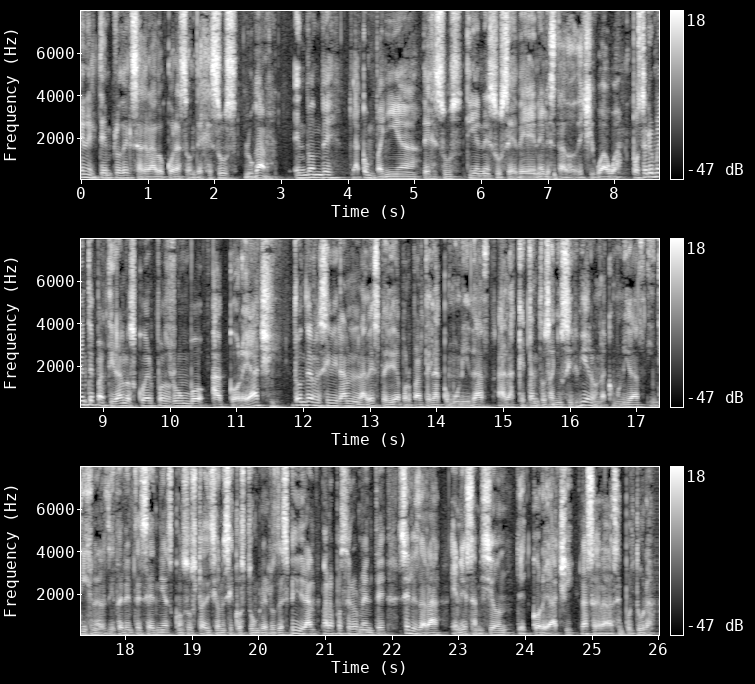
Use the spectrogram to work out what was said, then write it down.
en el Templo del Sagrado Corazón de Jesús, lugar en donde la Compañía de Jesús tiene su sede en el estado de Chihuahua. Posteriormente partirán los cuerpos rumbo a Coreachi, donde recibirán la despedida por parte de la comunidad a la que tantos años sirvieron, la comunidad indígena de las diferentes etnias con sus tradiciones y costumbres los despedirán para posteriormente se les dará en esa misión de Coreachi la Sagrada Sepultura,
